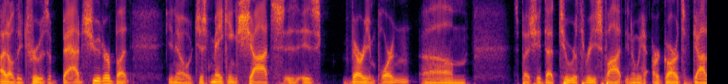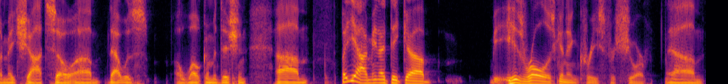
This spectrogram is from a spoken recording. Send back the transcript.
I don't think Tru is a bad shooter, but you know, just making shots is, is very important, um, especially at that two or three spot. You know, we our guards have got to make shots, so um, that was a welcome addition. Um, but yeah, I mean, I think uh, his role is going to increase for sure. Um,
